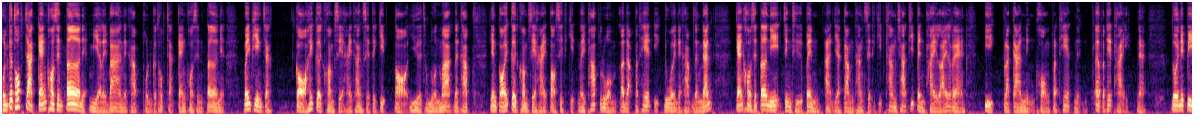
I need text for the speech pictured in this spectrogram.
ผลกระทบจากแก๊งคอร์เซนเตอร์เนี่ยมีอะไรบ้างนะครับ ผลกระทบจากแก๊งคอร์เซนเตอร์เนี่ยไม่เพียงจะก่อให้เกิดความเสียหายทางเศรษฐกิจต่อเหยื่อจำนวนมากนะครับ ยังก่อให้เกิดความเสียหายต่อเศรษฐกิจในภาพรวมระดับประเทศอีกด้วยนะครับ ดังนั้นแก๊งคอร์เซนเตอร์นี้จึงถือเป็นอาชญากรรมทางเศรษฐกิจข้ามชาติที่เป็นภัยร้ายแรงอีกประการหนึ่งของประเทศหนึ่งเออประเทศไทยนะโดยในปี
